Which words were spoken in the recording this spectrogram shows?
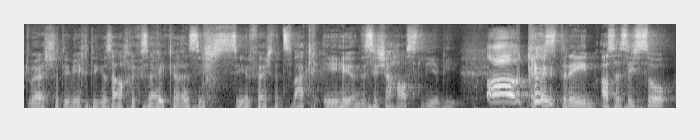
Du hast schon die wichtigen Sachen gesagt. Es ist sehr fest ein Zweck Ehe und es ist eine Hassliebe. Ah, okay. Extrem. Also es ist so...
